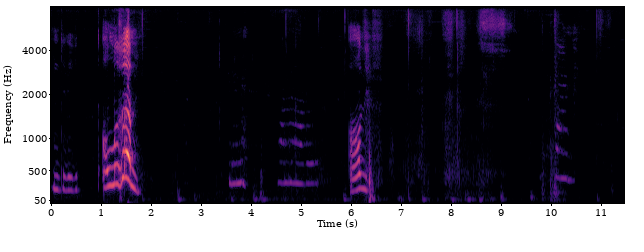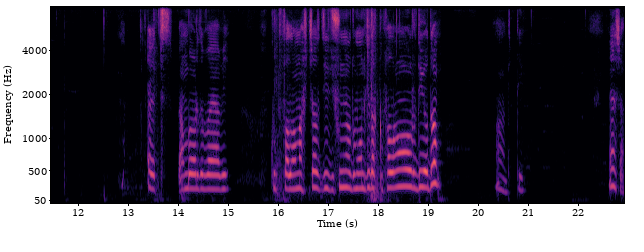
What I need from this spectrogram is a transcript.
Şimdi de git. Allah'ım. Abi. Evet. Ben bu arada bayağı bir kutu falan açacağız diye düşünüyordum. 12 dakika falan olur diyordum. Ha bitti. Neyse.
